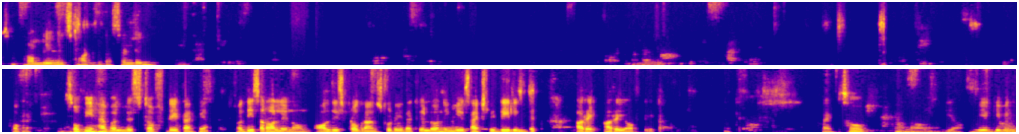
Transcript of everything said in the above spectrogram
So probably we'll start with ascending. Okay, so we have a list of data here. So these are all, you know, all these programs today that you're learning is actually dealing with array, array of data. Right, so uh, yeah, we are giving,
